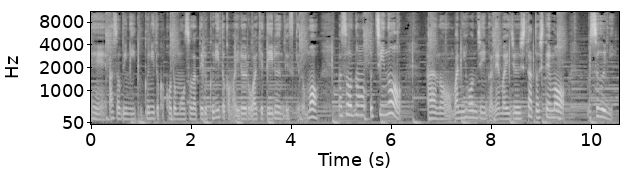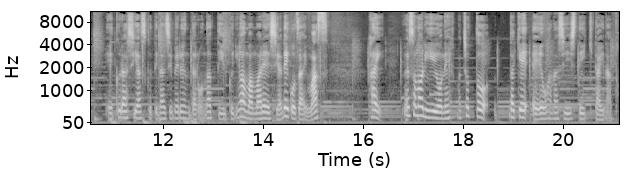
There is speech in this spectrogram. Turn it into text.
えー、遊びに行く国とか子供を育てる国とか、まあ、いろいろ分けているんですけども、まあ、そのうちの、あの、まあ、日本人がね、まあ、移住したとしても、すぐに、えー、暮らしやすくて馴染めるんだろうなっていう国は、まあ、マレーシアでございます。はい。その理由をね、ちょっとだけ、え、お話ししていきたいなと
